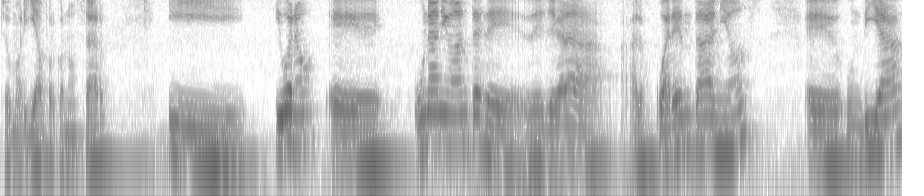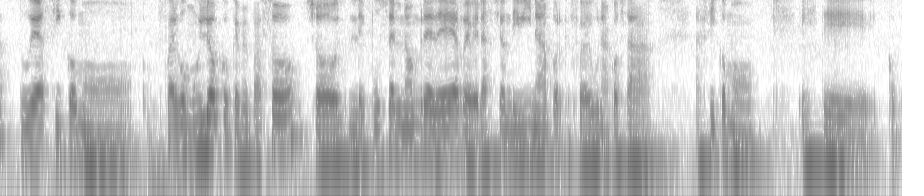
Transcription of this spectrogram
yo moría por conocer. Y, bueno, eh, un año antes de, llegar a, a, los 40 años, un día tuve así como fue algo muy loco que me pasó. Yo le puse el nombre de Revelación Divina porque fue una cosa así como, este, como,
